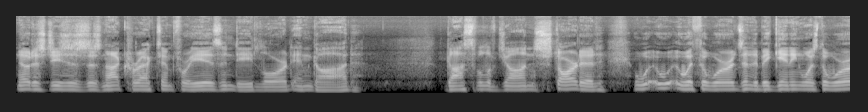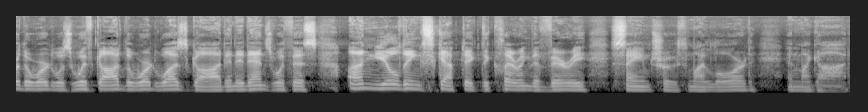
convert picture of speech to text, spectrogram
Notice Jesus does not correct him, for he is indeed Lord and God. Gospel of John started w- with the words, in the beginning was the Word, the Word was with God, the Word was God. And it ends with this unyielding skeptic declaring the very same truth My Lord and my God.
